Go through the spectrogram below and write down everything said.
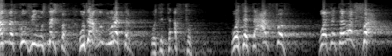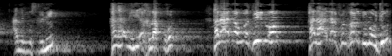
أما تكون في مستشفى وتأخذ مرتب وتتأفف وتتعفف وتترفع عن المسلمين هل هذه أخلاقهم؟ هل هذا هو دينهم؟ هل هذا في الغرب موجود؟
